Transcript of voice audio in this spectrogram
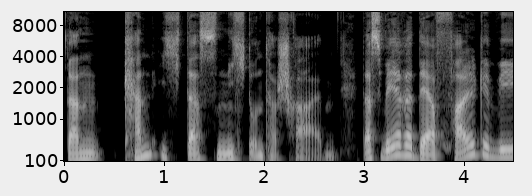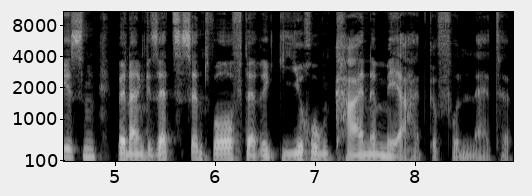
dann kann ich das nicht unterschreiben. Das wäre der Fall gewesen, wenn ein Gesetzesentwurf der Regierung keine Mehrheit gefunden hätte.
